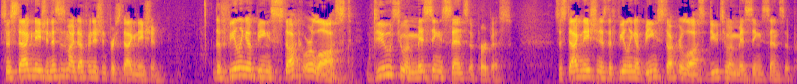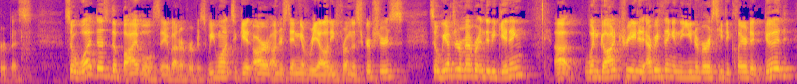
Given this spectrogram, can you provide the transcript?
So, stagnation, this is my definition for stagnation the feeling of being stuck or lost due to a missing sense of purpose. So, stagnation is the feeling of being stuck or lost due to a missing sense of purpose. So, what does the Bible say about our purpose? We want to get our understanding of reality from the scriptures. So, we have to remember in the beginning, uh, when God created everything in the universe, He declared it good,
